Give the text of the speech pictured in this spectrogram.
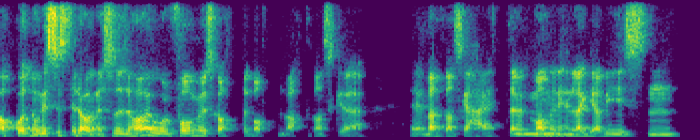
akkurat nå de siste dagene så har jo formuesskattdebatten vært ganske, eh, vært ganske heit. Mange Mm. innlegg i avisen.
